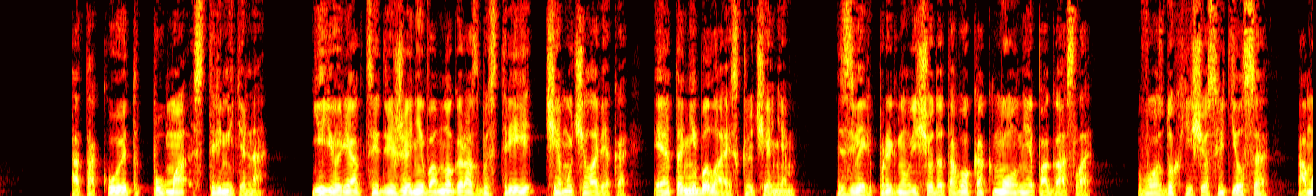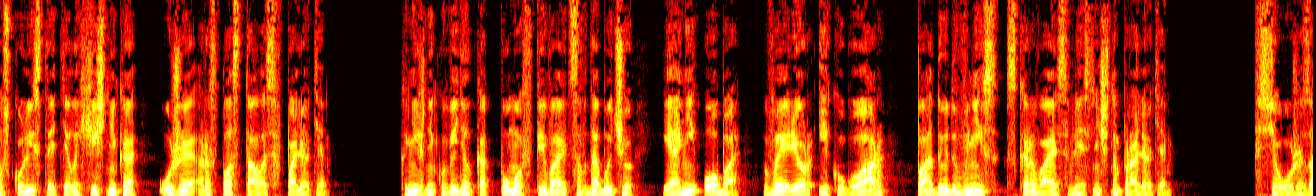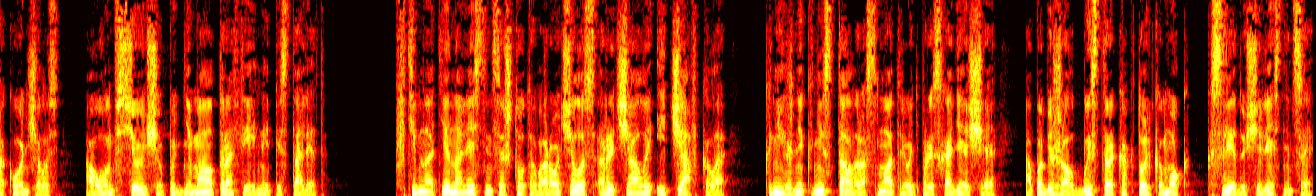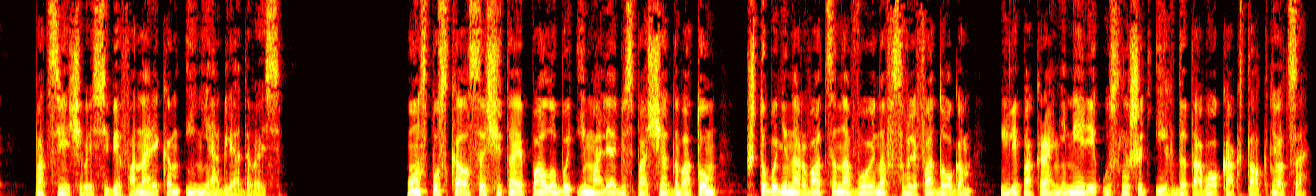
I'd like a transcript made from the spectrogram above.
Атакует пума стремительно. Ее реакции движения во много раз быстрее, чем у человека. Это не была исключением. Зверь прыгнул еще до того, как молния погасла. Воздух еще светился, а мускулистое тело хищника уже распласталось в полете. Книжник увидел, как пума впивается в добычу, и они оба, Вериор и Кугуар, падают вниз, скрываясь в лестничном пролете. Все уже закончилось, а он все еще поднимал трофейный пистолет. В темноте на лестнице что-то ворочалось, рычало и чавкало. Книжник не стал рассматривать происходящее, а побежал быстро, как только мог, к следующей лестнице, подсвечивая себе фонариком и не оглядываясь. Он спускался, считая палубы и моля беспощадного о том, чтобы не нарваться на воинов с Вольфодогом или, по крайней мере, услышать их до того, как столкнется.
